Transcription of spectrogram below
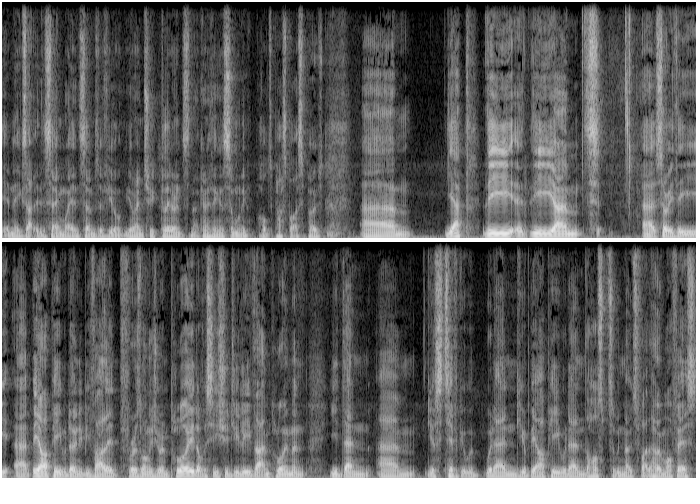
in exactly the same way in terms of your, your entry clearance and that kind of thing as someone who holds a passport, I suppose. Um, yeah, the the um, uh, sorry, the uh, BRP would only be valid for as long as you're employed. Obviously, should you leave that employment, you'd then um, your certificate would, would end, your BRP would end, the hospital would notify the Home Office,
